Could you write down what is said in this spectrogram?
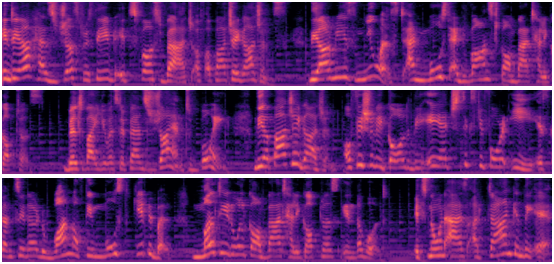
India has just received its first batch of Apache Guardians, the Army's newest and most advanced combat helicopters. Built by US defense giant Boeing, the Apache Guardian, officially called the AH-64E, is considered one of the most capable multi-role combat helicopters in the world. It's known as a tank in the air,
